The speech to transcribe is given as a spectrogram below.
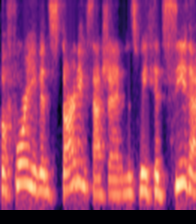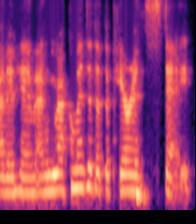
before even starting sessions, we could see that in him and we recommended that the parents stay.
